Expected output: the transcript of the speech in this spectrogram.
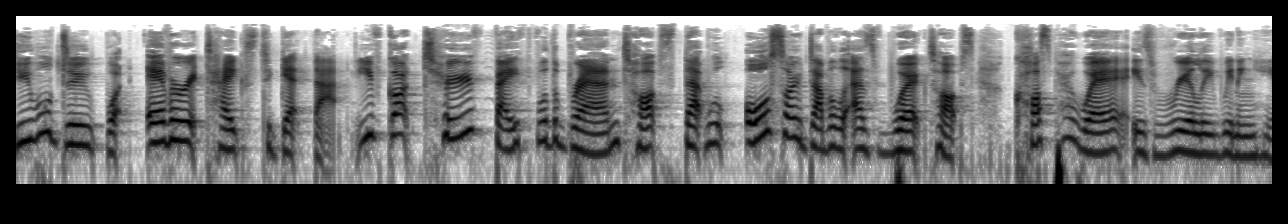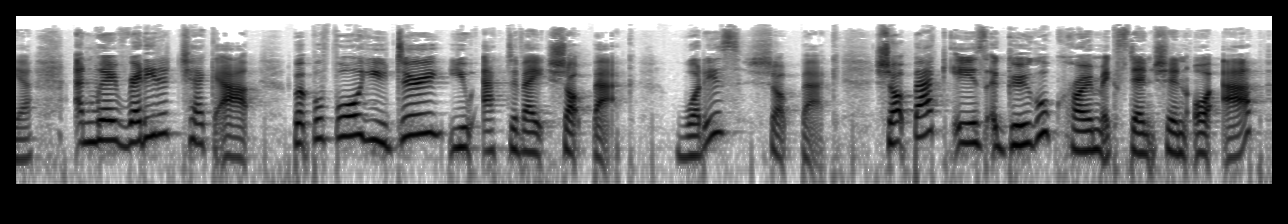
you will do whatever it takes to get that. You've got two Faithful the brand tops that will also double as work tops. Cost per wear is really winning here. And we're ready to check out. But before you do, you activate Shopback. What is Shopback? Shopback is a Google Chrome extension or app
